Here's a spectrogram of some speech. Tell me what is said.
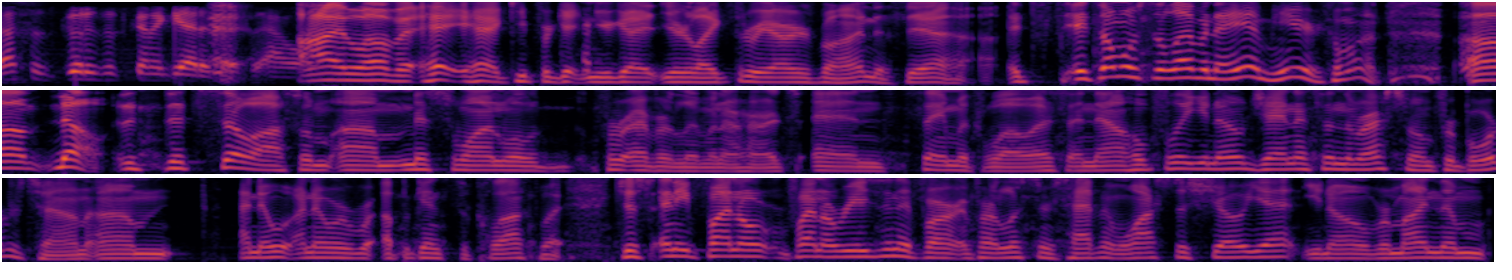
That's as good as it's going to get at this hour. I love it. Hey, hey, I keep forgetting you guys. You're like three hours behind us. Yeah, it's it's almost 11 a.m. here. Come on. Um, no, it- that's so awesome. Um, Miss Swan will forever live in our hearts, and same with Lois, and now hopefully you know Janice and the rest of them for Bordertown. Um, I know I know we're up against the clock, but just any final final reason if our if our listeners haven't watched the show yet, you know, remind them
